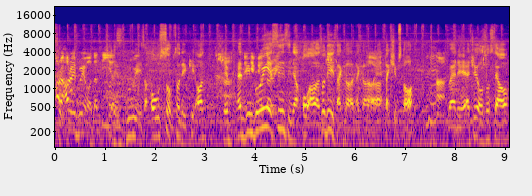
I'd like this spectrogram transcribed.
How, how, do they brew it for 30 years? So they brew it, it's old soap, so they keep on, they uh, have been brewing it since in their old hours. So this is like a, like a oh, yeah. flagship store mm -hmm. where they actually also sell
